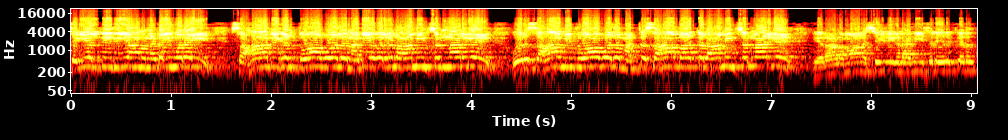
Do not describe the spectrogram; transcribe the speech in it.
செயல் ரீதியான நடைமுறை. சஹாபிகள் துவாவோல நபி அவர்கள் ஆமீன் சொன்னார்கள். ஒரு சஹாபி துவாவோல மற்ற சஹாபாக்கள் ஆமீன் சொன்னார்கள். ஏராளமான செய்திகள் ஹதீசில் இருக்கிறது.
